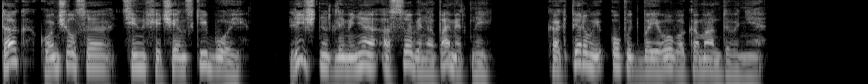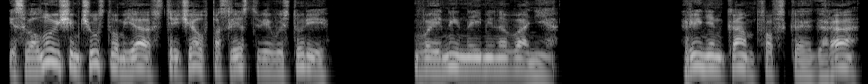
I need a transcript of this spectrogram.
Так кончился Цинхеченский бой, лично для меня особенно памятный, как первый опыт боевого командования. И с волнующим чувством я встречал впоследствии в истории войны наименования. Ренинкампфовская гора,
